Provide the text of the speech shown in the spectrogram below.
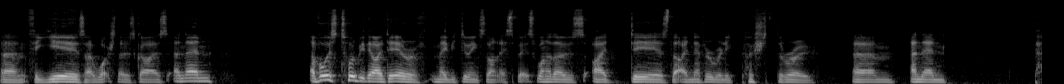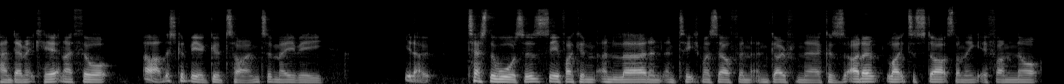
um, for years. I watched those guys, and then I've always toyed with the idea of maybe doing something like this, but it's one of those ideas that I never really pushed through. Um, and then pandemic hit, and I thought, oh, this could be a good time to maybe, you know, test the waters, see if I can and learn and, and teach myself and, and go from there. Because I don't like to start something if I'm not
